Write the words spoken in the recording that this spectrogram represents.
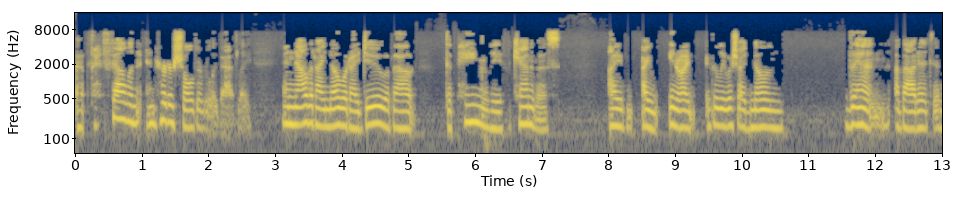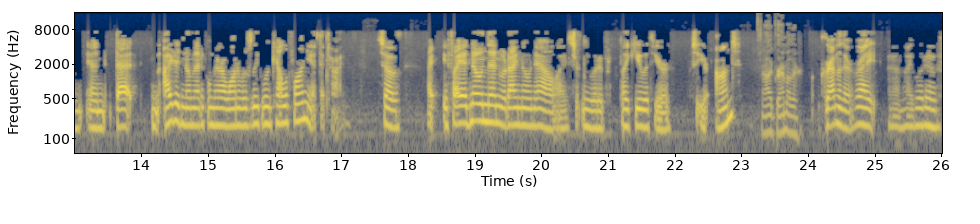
a fell and, and hurt her shoulder really badly. And now that I know what I do about the pain relief of cannabis, I I you know I really wish I'd known then about it, and and that I didn't know medical marijuana was legal in California at the time. So I, if I had known then what I know now, I certainly would have, like you with your was it your aunt? uh, grandmother grandmother, right? Um, I would have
